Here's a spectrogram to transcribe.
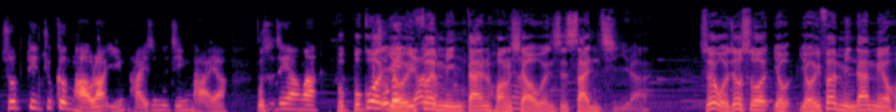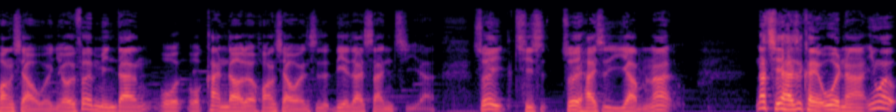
说不定就更好啦，银牌甚至金牌啊，不是这样吗？不不过有一份名单，黄晓文是三级啦，所以我就说有有一份名单没有黄晓文，有一份名单我我看到的黄晓文是列在三级啦，所以其实所以还是一样那。那其实还是可以问啊，因为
